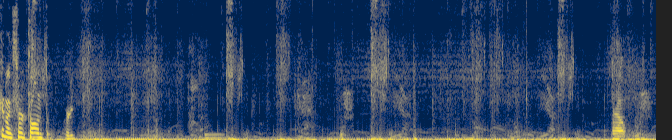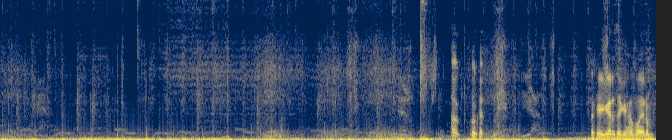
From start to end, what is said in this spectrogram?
second I start taunt, or Ow. Oh, okay. Okay, I gotta take a health item.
